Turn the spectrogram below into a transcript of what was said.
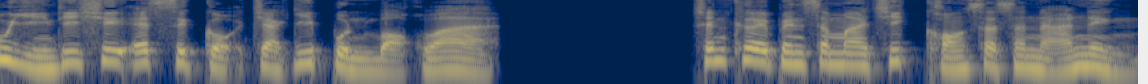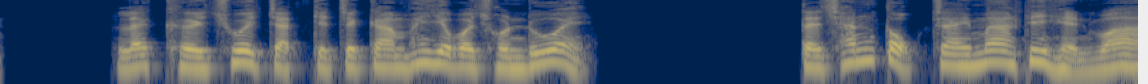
ผู้หญิงที่ชื่อเอสซิโกะจากญี่ปุ่นบอกว่า ฉันเคยเป็นสมาชิกของศาสนาหนึ่ง และเคยช่วยจัดกิจกรรมให้เยาวชนด้วย แต่ฉันตกใจมากที่เห็นว่า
